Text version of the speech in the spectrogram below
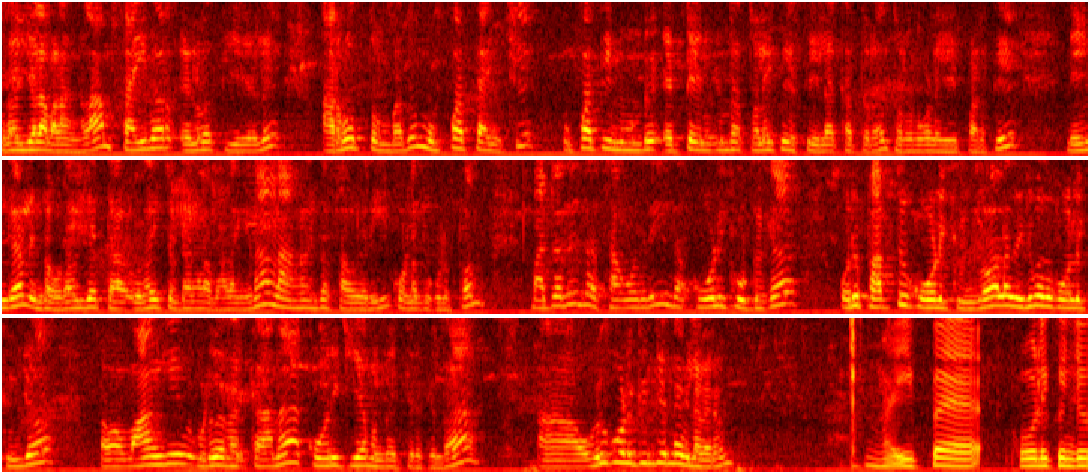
உதவிகளை வழங்கலாம். சைபர் எழுபத்தி ஏழு அறுபத்தொன்பது முப்பத்தஞ்சு முப்பத்தி மூன்று எட்டு என்கின்ற தொலைபேசி இலக்கத்துடன் தொடர்புகளை ஏற்படுத்தி நீங்கள் இந்த உதவியை த உதவி திட்டங்களை வழங்கினால் நாங்கள் இந்த சகோதரிக்கு கொண்டு வந்து கொடுப்போம். மற்றது இந்த சகோதரி இந்த கோழி கூட்டுக்கு ஒரு பத்து கோழி குஞ்சோ அல்லது இருபது கோழி குஞ்சோ வாங்கி விடுவதற்கான கோரிக்கையை முன்வைத்திருக்கின்றார். ஒரு கோழி குஞ்சு என்ன விலை வரும்? இப்போ கோழி குஞ்சு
